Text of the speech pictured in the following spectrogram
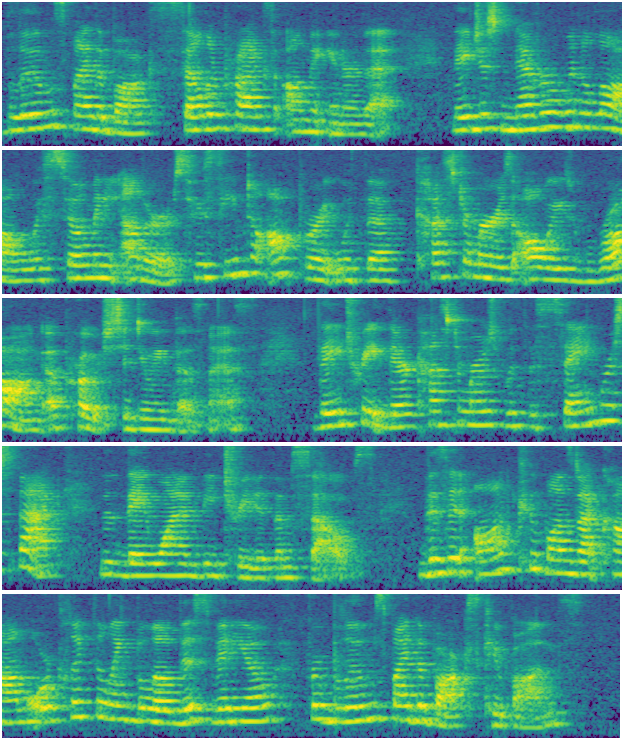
Blooms by the Box sell their products on the internet. They just never went along with so many others who seem to operate with the customer is always wrong approach to doing business. They treat their customers with the same respect that they want to be treated themselves. Visit oncoupons.com or click the link below this video for Blooms by the Box coupons.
